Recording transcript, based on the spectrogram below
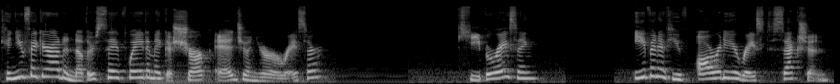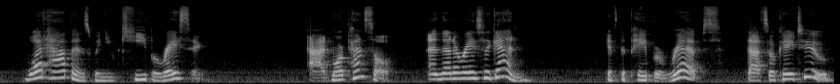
Can you figure out another safe way to make a sharp edge on your eraser? Keep erasing. Even if you've already erased a section, what happens when you keep erasing? Add more pencil, and then erase again. If the paper rips, that's okay too.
